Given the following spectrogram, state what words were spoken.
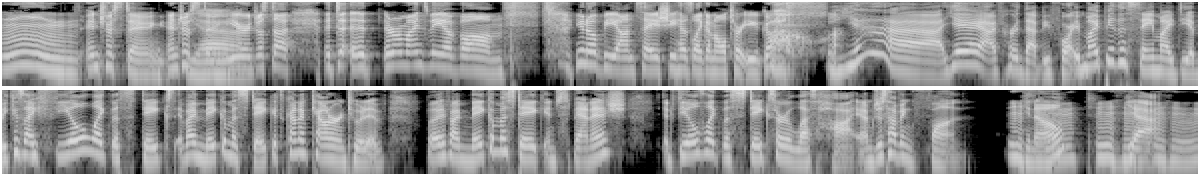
Mm, interesting. Interesting. Yeah. You're just a, it, it, it reminds me of, um, you know, Beyonce, she has like an alter ego. yeah. yeah. Yeah. I've heard that before. It might be the same idea because I feel like the stakes, if I make a mistake, it's kind of counterintuitive, but if I make a mistake in Spanish, it feels like the stakes are less high. I'm just having fun. Mm-hmm, you know? Mm-hmm, yeah. Mm-hmm.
